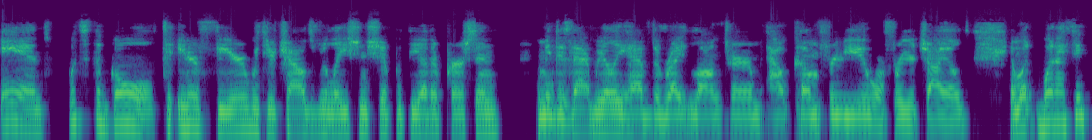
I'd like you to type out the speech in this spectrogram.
And what's the goal? To interfere with your child's relationship with the other person? I mean, does that really have the right long term outcome for you or for your child? And what, what I think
